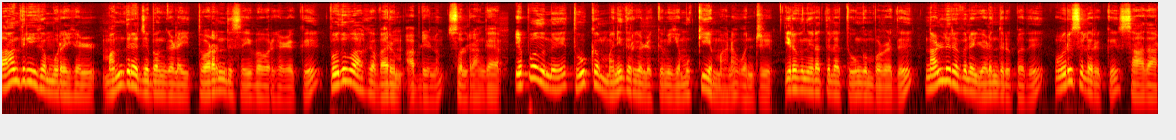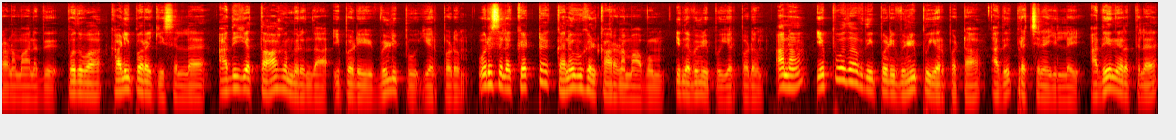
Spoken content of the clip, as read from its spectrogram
தாந்திரீக முறைகள் மந்திர ஜபங்களை தொடர்ந்து செய்பவர்களுக்கு பொதுவாக வரும் அப்படின்னு சொல்றாங்க. எப்போதுமே தூக்கம் மனிதர்களுக்கு மிக முக்கியமான ஒன்று. இரவு நேரத்தில் தூங்கும் பொழுது நள்ளிரவில் எழுந்திருப்பது ஒரு சிலருக்கு சாதாரணமானது. பொதுவா கழிப்பறைக்கு செல்ல அதிக தாகம் இருந்தா இப்படி விழிப்பு ஏற்படும். ஒரு சில கெட்ட கனவுகள் காரணமாகவும் இந்த விழிப்பு ஏற்படும். ஆனா எப்போதாவது இப்படி விழிப்பு ஏற்பட்டா அது பிரச்சனை இல்லை. அதே நேரத்துல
